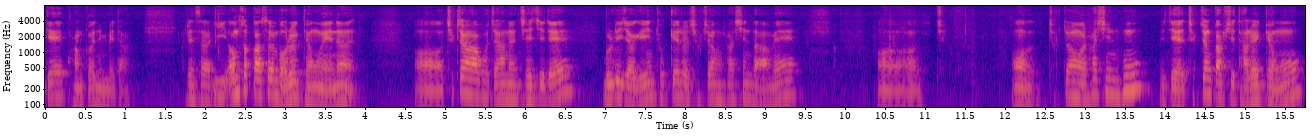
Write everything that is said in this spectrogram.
게 관건입니다. 그래서 이 음속 값을 모를 경우에는 어, 측정하고자 하는 재질의 물리적인 두께를 측정을 하신 다음에 어, 측- 어, 측정을 하신 후 이제 측정 값이 다를 경우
